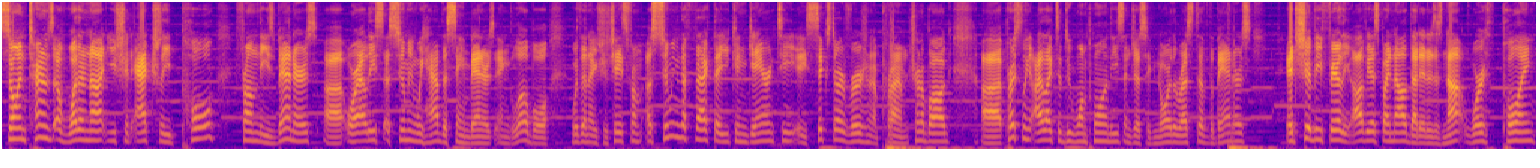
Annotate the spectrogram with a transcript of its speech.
So in terms of whether or not you should actually pull from these banners, uh, or at least assuming we have the same banners in global with an extra chase from, assuming the fact that you can guarantee a six-star version of Prime Chernobog. Uh, personally, I like to do one pull on these and just ignore the rest of the banners. It should be fairly obvious by now that it is not worth pulling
